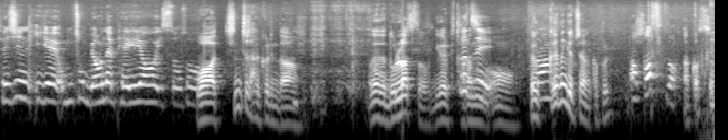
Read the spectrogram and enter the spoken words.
대신 이게 엄청 면에 배어 있어서. 와 진짜 잘 끓인다. 내가 놀랐어. 네가 이렇게 잘하는? 거. 어. 이거 끄는 게 좋지 않을까 불? 어 껐어. 아 껐어?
